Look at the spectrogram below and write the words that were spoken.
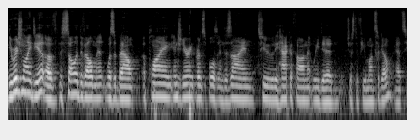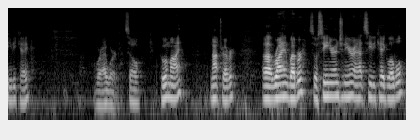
the original idea of the solid development was about applying engineering principles and design to the hackathon that we did just a few months ago at CDK, where I work. So, who am I? Not Trevor. Uh, Ryan Webber, so senior engineer at CDK Global.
